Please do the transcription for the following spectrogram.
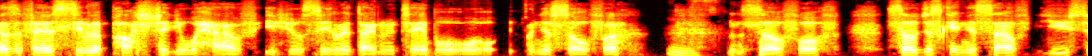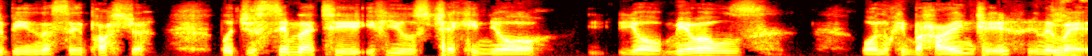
there's a very similar posture you will have if you're sitting on a dining room table or on your sofa mm. and so forth. So just getting yourself used to being in that same posture. But just similar to if you was checking your your mirrors or looking behind you in the yeah. rear,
